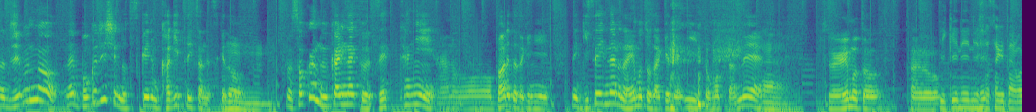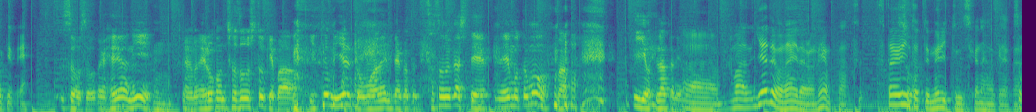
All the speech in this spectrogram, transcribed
自分の、ね、僕自身の机にも鍵ついてたんですけど、うんうんそこは抜かりなく絶対に、あのーバレた時に、ね、犠牲になるのは江本だけでいいと思ったんであ それ江本あのあ生贄に捧げたわけでそうそう。だから部屋に、あのエロ本貯蔵しとけば 言っても見えると思わないみたいなことそそのかして江本もまあ いいよってなったのよ。ああまあ嫌ではないだろうね。やっぱふ二人にとってメリットしかないわけだから。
